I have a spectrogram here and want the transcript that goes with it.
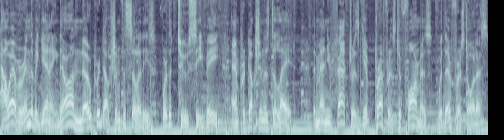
However, in the beginning, there are no production facilities for the 2CV, and production is delayed the manufacturers give preference to farmers with their first orders.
